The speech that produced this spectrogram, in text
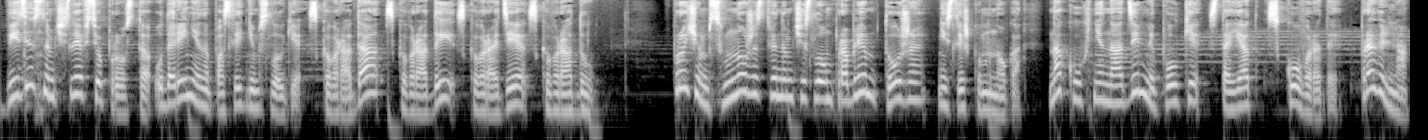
В единственном числе все просто. Ударение на последнем слоге. Сковорода, сковороды, сковороде, сковороду. Впрочем, с множественным числом проблем тоже не слишком много. На кухне на отдельной полке стоят сковороды. Правильно?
